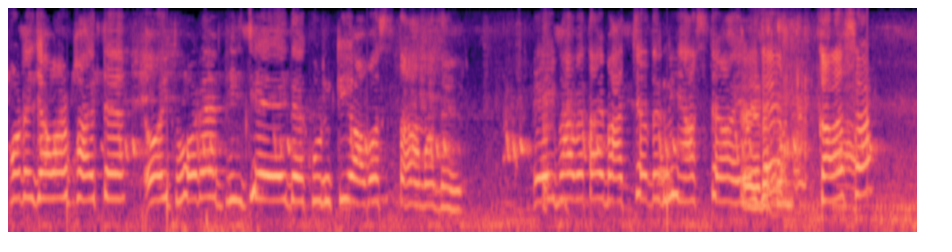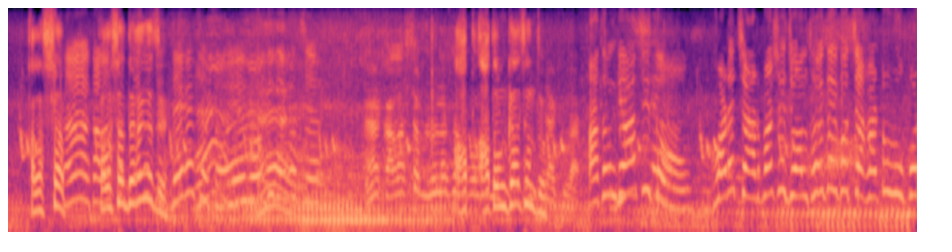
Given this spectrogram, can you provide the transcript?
পড়ে যাওয়ার ভয়তে। ওই ধরে ভিজে এই দেখুন কি অবস্থা আমাদের। এইভাবে তাই বাচ্চাদের নিয়ে আসতে হয়। কালার সাপ? কালার সাপ? কালার সাপ দেখা গেছে? দেখেছে তো? এই দেখেছে? আত- আতঙ্কে আছেন তো? আতঙ্কে আছি তো। ঘরে চারপাশে জল থই থই করছে হাঁটুর উপর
